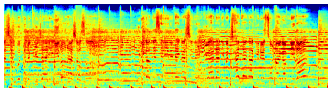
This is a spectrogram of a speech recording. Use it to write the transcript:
원하신 분들은 그 자리에 일어나셔서 우리 가운데 세일을 행하시는 그 하나님을 찬양하기를 소망합니다.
